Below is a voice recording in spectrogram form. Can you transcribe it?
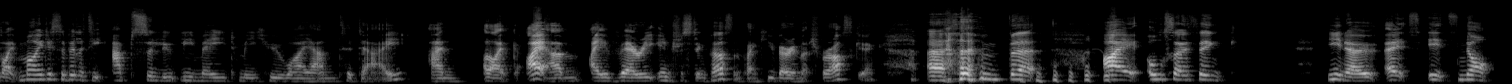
like my disability absolutely made me who I am today and like I am a very interesting person thank you very much for asking. Um, but I also think you know it's it's not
